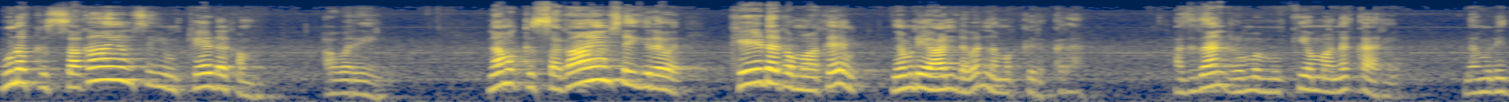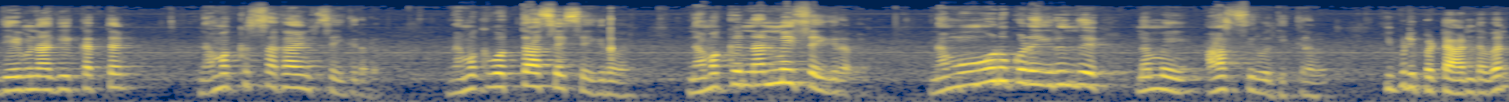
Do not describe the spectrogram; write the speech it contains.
உனக்கு சகாயம் செய்யும் கேடகம் அவரே. நமக்கு சகாயம் செய்கிற கேடகமாக நம்முடைய ஆண்டவர் நமக்கு இருக்கிறார். அதுதான் ரொம்ப முக்கியமான காரியம். நம்முடைய தேவனாகிய கத்தர் நமக்கு சகாயம் செய்கிறவர். நமக்கு ஒத்தாசை செய்கிறவர். நமக்கு நன்மை செய்கிறவர். நம்மோடு கூட இருந்து நம்மை ஆசீர்வதிக்கிறவர். இப்படிப்பட்ட ஆண்டவர்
